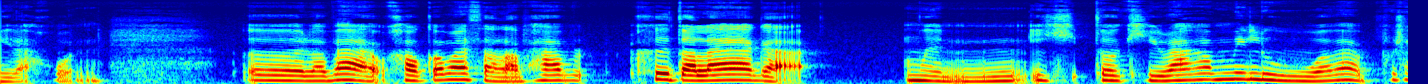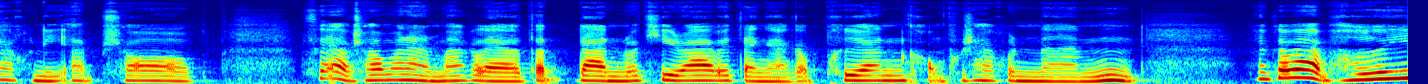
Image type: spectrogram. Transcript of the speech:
มีหลายคน เออ แล้วแบบเขาก็มาสารภาพคือตอนแรกอะ่ะ เหมือนอีตัว Keira ก็ไม่รู้ว่าแบบผู้ชายคนนี้แอบชอบ ซึ่งแอบชอบมานานมากแล้วแต่ดันว่า Keira ไปแต่งงานกับเพื่อนของผู้ชายคนนั้น แล้วก็แบบเฮ้ย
